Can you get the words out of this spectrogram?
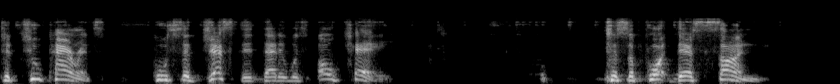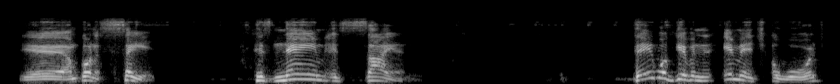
to two parents who suggested that it was okay to support their son. Yeah, I'm going to say it. His name is Zion. They were given an image award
